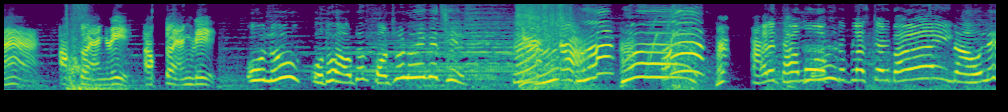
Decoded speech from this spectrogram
হ্যাঁ? হ্যাঁ? Octo angry octo angry. Oh no ও তো আউট অফ কন্ট্রোল হয়ে গেছে। আরে থামো অক্টোপ্লাস্টার ভাই! না হলে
